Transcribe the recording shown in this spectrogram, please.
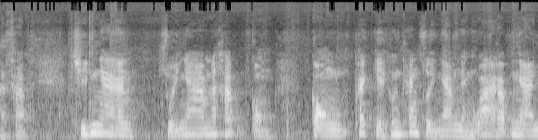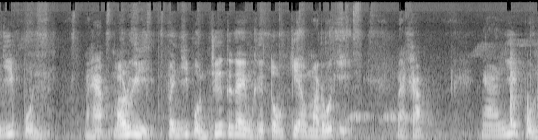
นะครับ ชิ้นงานสวยงามนะครับกล่องกล่องแพ็กเกจค่อนข้างสวยงามอย่างว่าครับงานญี่ปุ่นนะครับมารุอิเป็นญี่ปุ่นชื่อเต็มๆคือโตเกียวมารุอินะครับงานญี่ปุ่น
